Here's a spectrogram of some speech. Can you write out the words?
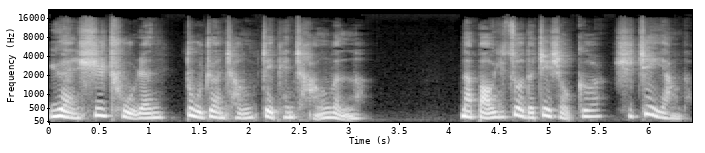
远失楚人，杜撰成这篇长文了。那宝玉做的这首歌是这样的。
